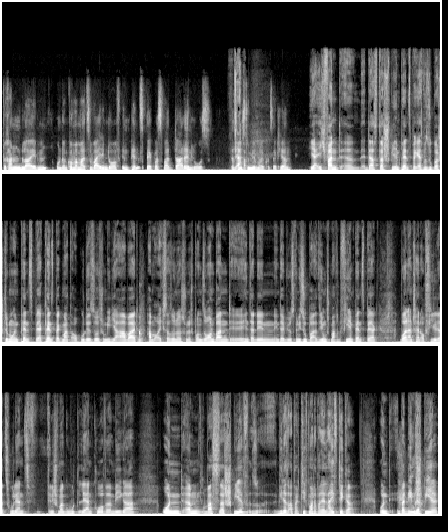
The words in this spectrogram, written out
dranbleiben. Und dann kommen wir mal zu Weilimdorf in Penzberg. Was war da denn los? Das ja. musst du mir mal kurz erklären. Ja, ich fand, äh, dass das Spiel in Penzberg erstmal super Stimmung in Penzberg. Penzberg macht auch gute Social Media Arbeit, ja. haben auch extra so eine, so eine Sponsorenband äh, hinter den Interviews. Finde ich super. Also, die Jungs machen viel in Penzberg, wollen anscheinend auch viel dazulernen. Das finde ich schon mal gut. Lernkurve, mega. Und ähm, was das Spiel so, wieder so attraktiv gemacht hat, war der Live-Ticker. Und bei dem ja. Spiel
